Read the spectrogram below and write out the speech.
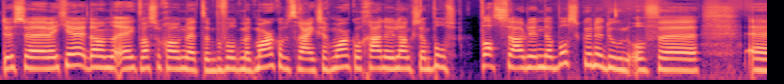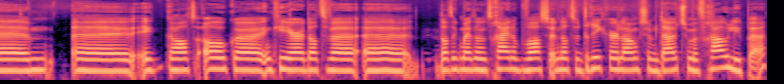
Dus eh, weet je, dan, eh, ik was er gewoon met bijvoorbeeld met Marco op de trein. Ik zeg, Marco, we gaan nu langs Den Bos. Wat zouden we in Den Bos kunnen doen? Of eh, ehm, eh, ik had ook een keer dat, we, dat ik met een trein op was... en dat we drie keer langs een Duitse mevrouw liepen.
